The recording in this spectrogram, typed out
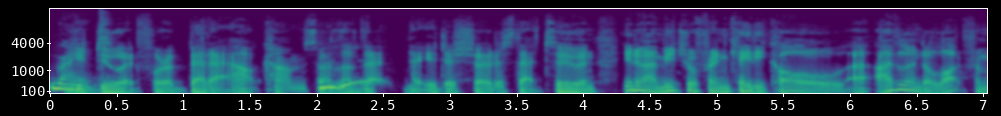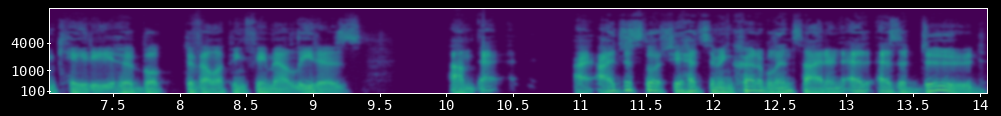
Right. You do it for a better outcome. So mm-hmm. I love mm-hmm. that that you just showed us that too. And you know, our mutual friend Kadi Cole, uh, I've learned a lot from Kadi. Her book, Developing Female Leaders. Um, I, I, just thought she had some incredible insight. And as, as a dude,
